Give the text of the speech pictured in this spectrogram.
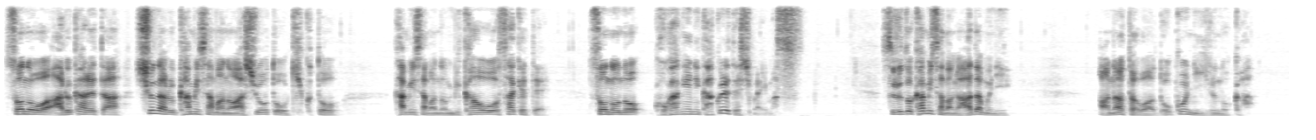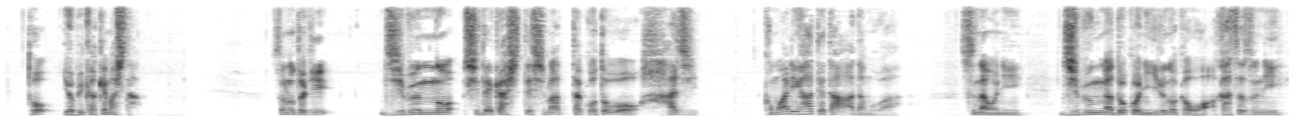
園を歩かれた主なる神様の足音を聞くと神様の御顔を避けて園の木陰に隠れてしまいますすると神様がアダムにあなたはどこにいるのか？と呼びかけました。その時、自分のしでかしてしまったことを恥じ、困り果てたアダムは、素直に自分がどこにいるのかを明かさずに、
